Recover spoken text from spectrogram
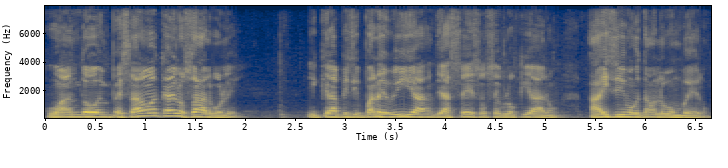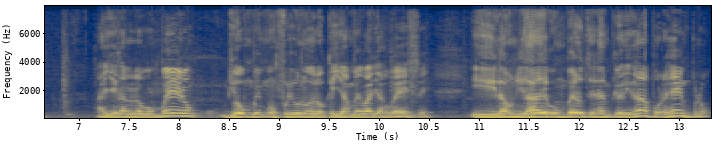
cuando empezaron a caer los árboles y que las principales vías de acceso se bloquearon, ahí sí vimos que estaban los bomberos. Ahí llegaron los bomberos. Yo mismo fui uno de los que llamé varias veces. Y la unidad de bomberos tenían prioridad, por ejemplo.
